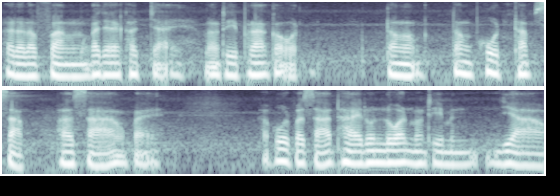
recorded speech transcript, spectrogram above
ถ้าเราฟังมันก็จะได้เข้าใจ บางทีพระก็อดต้องต้องพูดทับศัพท์ ภาษาออกไปถ้าพูดภาษาไทยล้วนๆบางทีมันยาว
